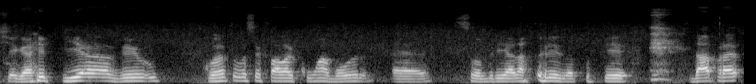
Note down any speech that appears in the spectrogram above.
Chegar arrepia ver o quanto você fala com amor é, sobre a natureza, porque dá para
